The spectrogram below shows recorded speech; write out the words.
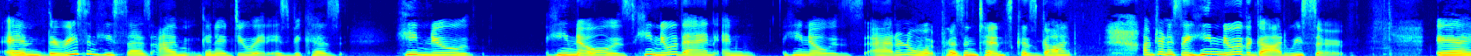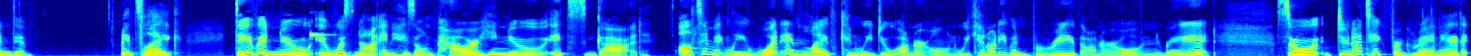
And the reason he says I'm going to do it is because he knew he knows. He knew then and he knows. I don't know what present tense cuz God I'm trying to say he knew the God we serve. And it's like David knew it was not in his own power. He knew it's God. Ultimately, what in life can we do on our own? We cannot even breathe on our own, right? So do not take for granted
